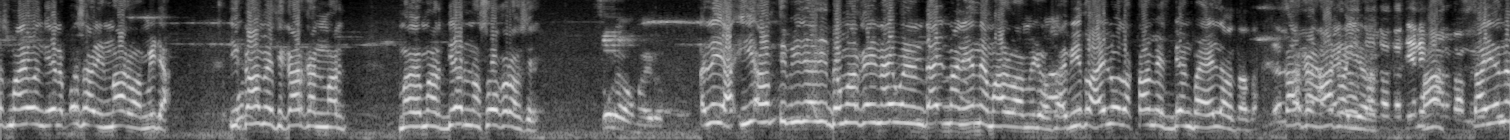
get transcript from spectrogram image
વસમાં આવ્યો ને એને પસાડીને મારવા મીડ્યા. એ કામેથી કારખાને માર મારા મારા દેરનો છોકરો છે. શું લેવા આવ્યો એટલે એ ઈ આમથી બીજાથી ધમાલ કરીને આવ્યો ને દાજમાં એને મારવા મળ્યો સાહેબ. એ તો હાલ્યો તો કામે બેન ભાઈ હાલ્યા હતા કારખાને આઠ વાગે. હા એને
